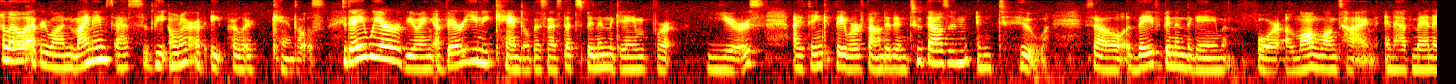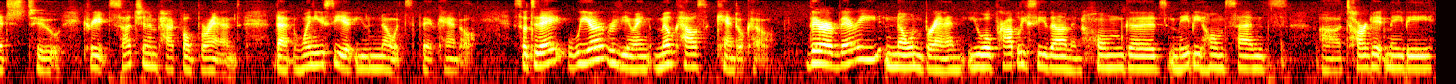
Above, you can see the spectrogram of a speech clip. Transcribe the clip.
Hello everyone, my name's Es, the owner of 8 Pillar Candles. Today we are reviewing a very unique candle business that's been in the game for years. I think they were founded in 2002. So they've been in the game for a long, long time and have managed to create such an impactful brand that when you see it, you know it's their candle. So today we are reviewing Milk House Candle Co. They're a very known brand. You will probably see them in Home Goods, maybe Home Sense, uh, Target maybe.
